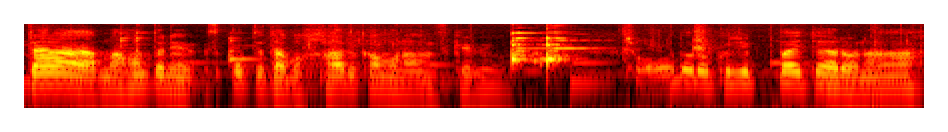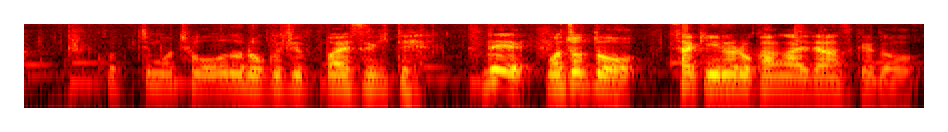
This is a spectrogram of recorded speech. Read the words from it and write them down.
たらまあ本当にスポット多分入るかもなんですけど。ちょうど60杯とやろうな。こっちもちょうど60杯過ぎて。でもうちょっとさっきいろいろ考えたんですけど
